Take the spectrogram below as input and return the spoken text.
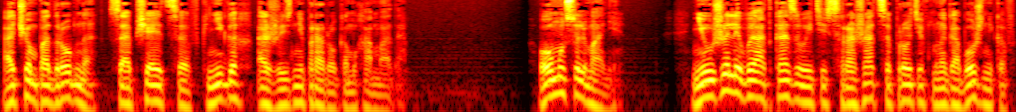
о чем подробно сообщается в книгах о жизни пророка Мухаммада. О мусульмане! Неужели вы отказываетесь сражаться против многобожников,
